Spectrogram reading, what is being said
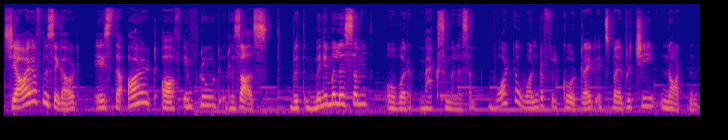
joy of missing out, is the art of improved results with minimalism over maximalism. What a wonderful quote, right? It's by Richie Norton.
